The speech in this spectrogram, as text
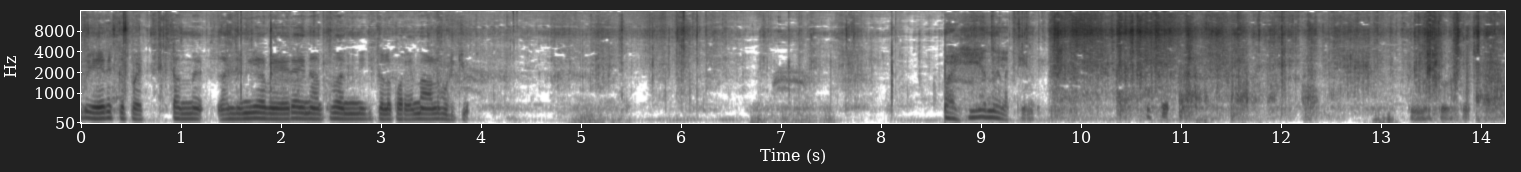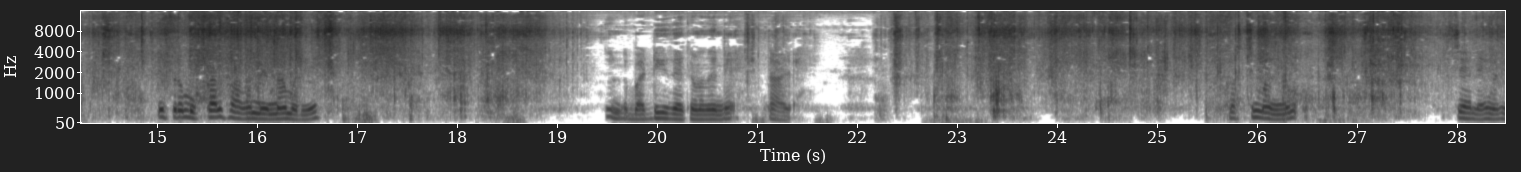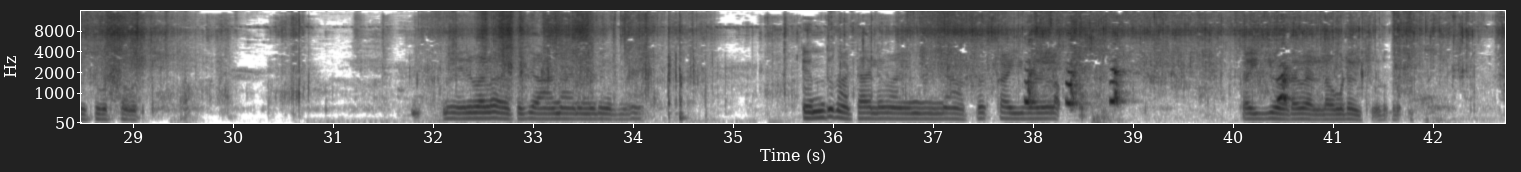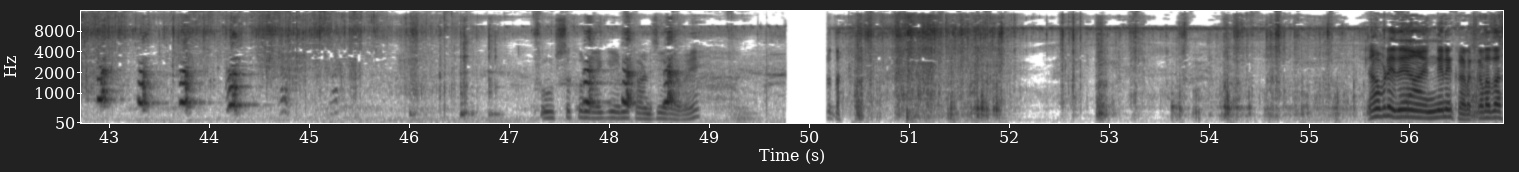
വേരൊക്കെ പെട്ടെന്ന് അല്ലെങ്കിൽ ആ വേര അതിനകത്ത് തന്നെ ഇരിക്കുള്ള കുറേ നാൾ പിടിക്കും. പയ്യെ ഒന്ന് ഓക്കെ. ഇത്ര മുക്കാൽ ഭാഗം നിന്നാൽ മതിയോ. ബഡ് ചെയ്തേക്കണതിന്റെ താഴെ. കുറച്ച് മണ്ണും ചിലയും കൂടി ഇട്ട് കൊടുത്താൽ മതി. മേൽവെള്ളമായിട്ട് ചാണാനും കൂടി വരുന്നത് എന്ത് നട്ടാലും അതിനകത്ത് കൈവെള്ളം കയ്യോടെ വെള്ളം കൂടെ ഒഴിച്ചു കൊടുക്കണം. ഫ്രൂട്ട്സൊക്കെ ഉണ്ടാക്കി കാണിച്ചു തരാവേ. അവിടെ ഇതേ എങ്ങനെ കിടക്കണത്?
